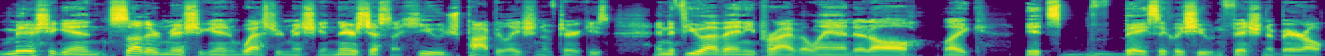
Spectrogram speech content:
Michigan, Southern Michigan, Western Michigan, there's just a huge population of turkeys. And if you have any private land at all, like it's basically shooting fish in a barrel.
